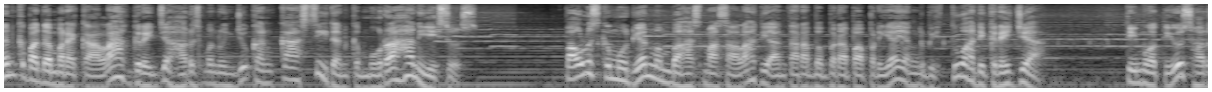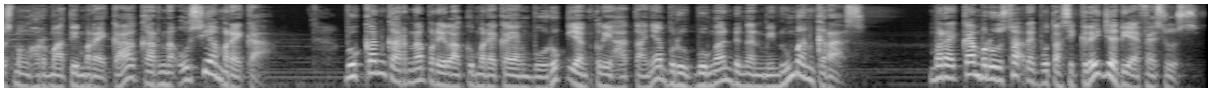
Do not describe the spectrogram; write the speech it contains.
dan kepada merekalah gereja harus menunjukkan kasih dan kemurahan Yesus. Paulus kemudian membahas masalah di antara beberapa pria yang lebih tua di gereja. Timotius harus menghormati mereka karena usia mereka, bukan karena perilaku mereka yang buruk yang kelihatannya berhubungan dengan minuman keras. Mereka merusak reputasi gereja di Efesus.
